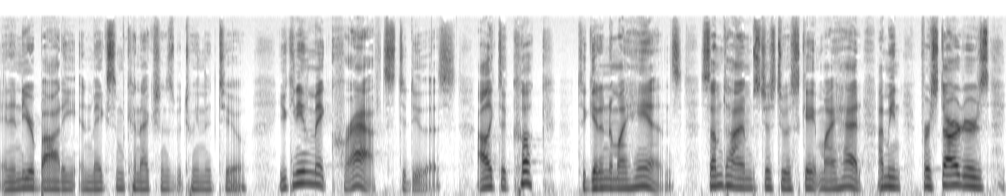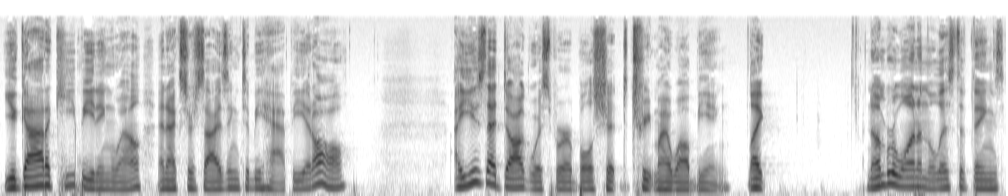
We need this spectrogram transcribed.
and into your body and make some connections between the two. You can even make crafts to do this. I like to cook to get into my hands, sometimes just to escape my head. I mean, for starters, you got to keep eating well and exercising to be happy at all. I use that dog whisperer bullshit to treat my well being. Like, Number one on the list of things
